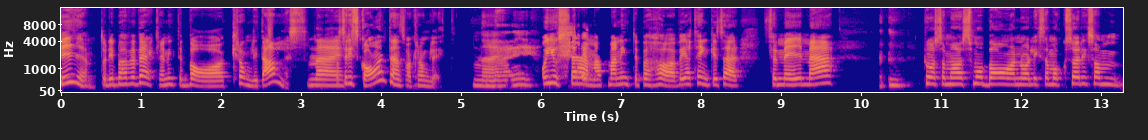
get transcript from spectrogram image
fint och det behöver verkligen inte vara krångligt alls. Nej. Alltså det ska inte ens vara krångligt. Nej. Nej. Och just det här med att man inte behöver, jag tänker så här, för mig med, då som har små barn och liksom också liksom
